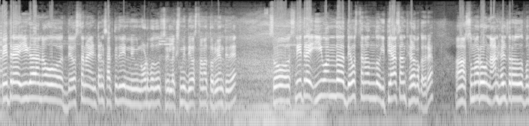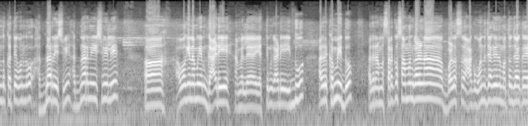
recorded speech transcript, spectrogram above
ಸ್ನೇಹಿತರೆ, ಈಗ ನಾವು ದೇವಸ್ಥಾನ ಎಂಟ್ರೆನ್ಸ್ ಆಗ್ತಿದ್ವಿ ನೀವು ನೋಡ್ಬೋದು ಶ್ರೀ ಲಕ್ಷ್ಮೀ ದೇವಸ್ಥಾನ ತೊರವೆ ಅಂತಿದೆ ಸೊ ಸ್ನೇಹಿತರೆ, ಈ ಒಂದು ದೇವಸ್ಥಾನದ ಒಂದು ಇತಿಹಾಸ ಅಂತ ಹೇಳ್ಬೇಕಾದ್ರೆ ಸುಮಾರು ನಾನು ಹೇಳ್ತಿರೋದು ಒಂದು ಕತೆ ಒಂದು ಹದಿನಾರನೇ ಇಸ್ವಿ. ಹದಿನಾರನೇ ಇಸ್ವಿಲಿ ಅವಾಗೆ ನಮಗೇನು ಗಾಡಿ, ಆಮೇಲೆ ಎತ್ತಿನ ಗಾಡಿ ಇದ್ದು, ಆದರೆ ಕಮ್ಮಿ ಇದ್ದು, ಆದರೆ ನಮ್ಮ ಸರಕು ಸಾಮಾನುಗಳನ್ನ ಬಳಸ, ಆಗ ಒಂದು ಜಾಗದಿಂದ ಮತ್ತೊಂದು ಜಾಗಕ್ಕೆ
